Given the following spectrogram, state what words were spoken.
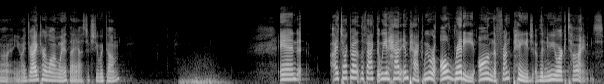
Uh, you know, I dragged her along with. I asked if she would come, and I talked about the fact that we had had impact. We were already on the front page of the New York Times,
